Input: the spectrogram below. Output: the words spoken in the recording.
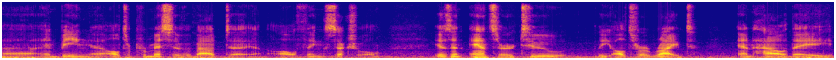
uh, and being uh, ultra permissive about uh, all things sexual is an answer to the ultra right and how they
